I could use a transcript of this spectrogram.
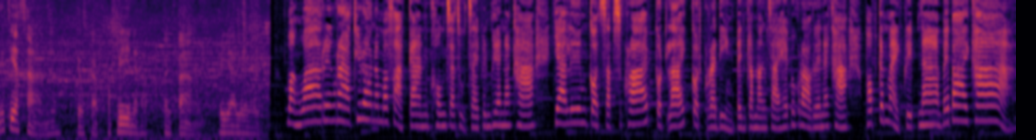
นิตยสารนะเกี่ยวกับฮ็อบบี้นะครับต่างๆเยอะแยะเลย หวังว่าเรื่องราวที่เรานำมาฝากกันคงจะถูกใจเพื่อนๆนะคะ อย่าลืมกด subscribe กดไลค์กดกระดิ่งเป็นกำลังใจให้พวกเราด้วยนะคะ พบกันใหม่คลิปหน้า บ๊ายบายค่ะ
